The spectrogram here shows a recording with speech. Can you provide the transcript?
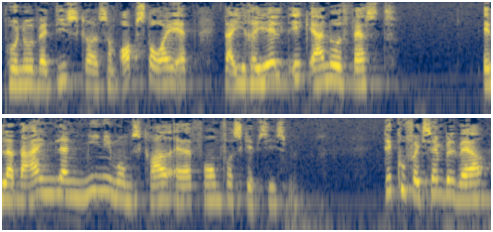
på noget værdiskred, som opstår af, at der i reelt ikke er noget fast, eller der er en eller anden minimumsgrad af form for skepsisme. Det kunne for eksempel være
